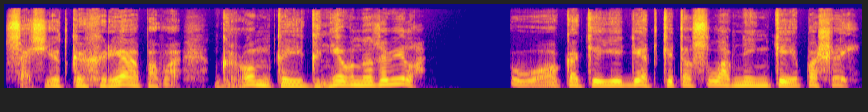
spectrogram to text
Соседка Хряпова громко и гневно завела. О, какие детки-то славненькие пошли!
